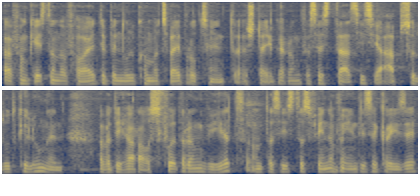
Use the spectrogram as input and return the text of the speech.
von gestern auf heute bei 0,2 Prozent Steigerung. Das heißt, das ist ja absolut gelungen. Aber die Herausforderung wird, und das ist das Phänomen dieser Krise,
